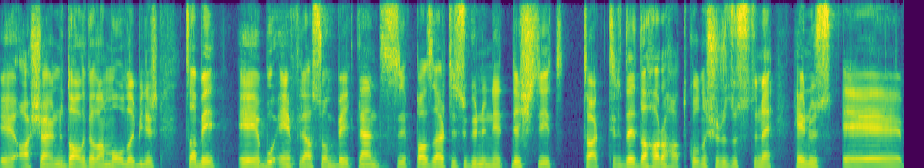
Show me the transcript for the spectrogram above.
e, aşağı yönlü dalgalanma olabilir. Tabi e, bu enflasyon beklentisi pazartesi günü netleştiği takdirde daha rahat konuşuruz üstüne. Henüz e,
